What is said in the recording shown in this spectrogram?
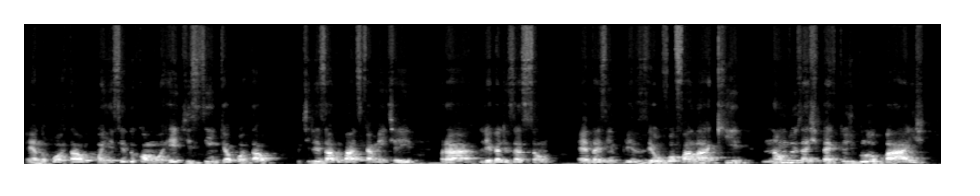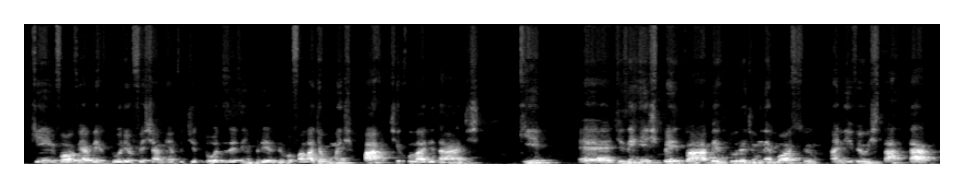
É, no portal conhecido como Rede Sim, que é o portal utilizado basicamente aí para legalização é, das empresas. Eu vou falar aqui não dos aspectos globais que envolve a abertura e o fechamento de todas as empresas. Eu vou falar de algumas particularidades que é, dizem respeito à abertura de um negócio a nível startup.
